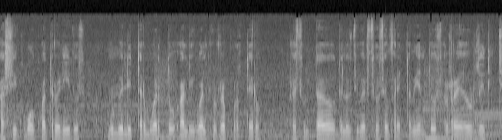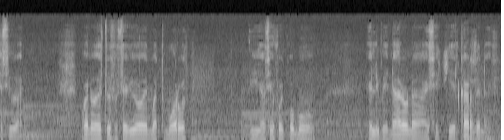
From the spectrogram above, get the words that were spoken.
así como cuatro heridos, un militar muerto al igual que un reportero resultado de los diversos enfrentamientos alrededor de dicha ciudad. Bueno, esto sucedió en Matamoros y así fue como eliminaron a Ezequiel Cárdenas.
